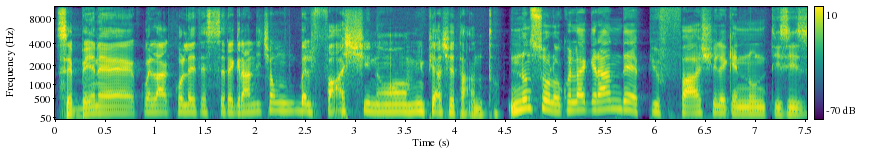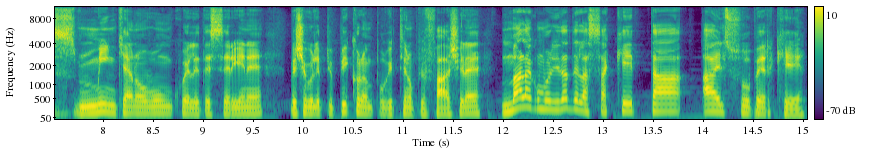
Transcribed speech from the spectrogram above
Sebbene quella con le tessere grandi c'ha un bel fascino, mi piace tanto. Non solo, quella grande è più facile che non ti si sminchiano ovunque le tesserine, invece quelle più piccole è un pochettino più facile, ma la comodità della sacchetta ha il suo perché.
